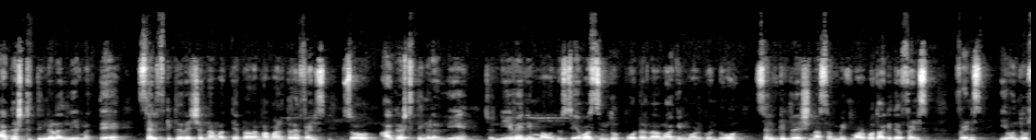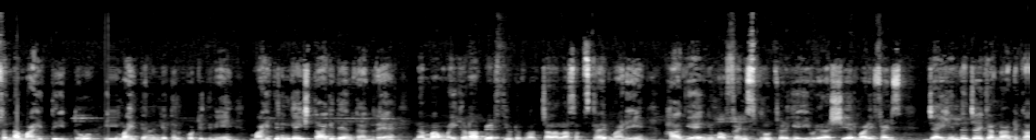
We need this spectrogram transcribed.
ಆಗಸ್ಟ್ ತಿಂಗಳಲ್ಲಿ ಮತ್ತೆ ಸೆಲ್ಫ್ ಡಿಕ್ಲರೇಷನ್ನ ಮತ್ತೆ ಪ್ರಾರಂಭ ಮಾಡ್ತಾರೆ ಫ್ರೆಂಡ್ಸ್ ಸೊ ಆಗಸ್ಟ್ ತಿಂಗಳಲ್ಲಿ ಸೊ ನೀವೇ ನಿಮ್ಮ ಒಂದು ಸೇವಾ ಸಿಂಧು ಪೋರ್ಟಲ್ನ ಲಾಗಿನ್ ಮಾಡಿಕೊಂಡು ಸೆಲ್ಫ್ ಡಿಕ್ಲರೇಷನ್ನ ಸಬ್ಮಿಟ್ ಮಾಡ್ಬೋದಾಗಿದೆ ಫ್ರೆಂಡ್ಸ್ ಫ್ರೆಂಡ್ಸ್ ಈ ಒಂದು ಸಣ್ಣ ಮಾಹಿತಿ ಇತ್ತು ಈ ಮಾಹಿತಿಯನ್ನು ನಿಮಗೆ ತಲುಪಿಕೊಟ್ಟಿದ್ದೀನಿ ಮಾಹಿತಿ ನಿಮಗೆ ಇಷ್ಟ ಆಗಿದೆ ಅಂತ ಅಂದರೆ, ನಮ್ಮ ಮೈಕಣ ಅಪ್ಡೇಟ್ಸ್ ಯೂಟ್ಯೂಬ್ ಚಾನಲ್ನ ಸಬ್ಸ್ಕ್ರೈಬ್ ಮಾಡಿ. ಹಾಗೆ ನಿಮ್ಮ ಫ್ರೆಂಡ್ಸ್ ಗ್ರೂಪ್ಸ್ಗಳಿಗೆ ಈ ವಿಡಿಯೋನ ಶೇರ್ ಮಾಡಿ ಫ್ರೆಂಡ್ಸ್ ಜೈ ಹಿಂದ್, ಜೈ ಕರ್ನಾಟಕ.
